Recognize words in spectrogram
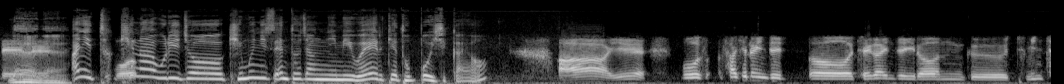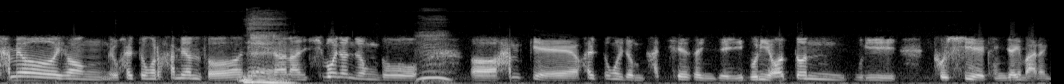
네, 네, 네. 네. 아니 특히나 우리 저 김은희 센터장님이 왜 이렇게 돋보이실까요? 아, 예. 뭐 사실은 이제 어 제가 이제 이런 그 주민 참여형 활동을 하면서 네. 지난 한 15년 정도 어 함께 활동을 좀 같이 해서 이제 이분이 어떤 우리 도시에 굉장히 많은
